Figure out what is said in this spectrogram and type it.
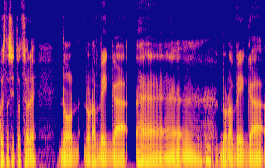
questa situazione non, non, avvenga, eh, non, avvenga,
